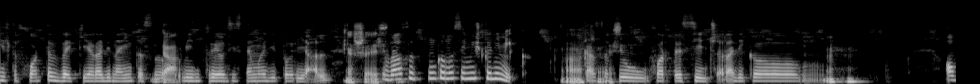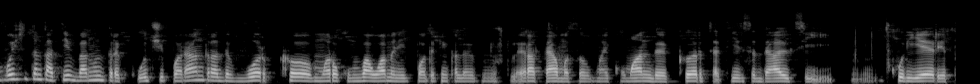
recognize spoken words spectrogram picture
este foarte veche, era dinainte să da. intru eu în sistemul editorial. Așa este. Și vreau să spun că nu se mișcă nimic, Așa ca să este. fiu foarte sincer. Adică uh-huh. Au fost și tentative anul trecut și părea într-adevăr că, mă rog, cumva oamenii, poate fiindcă le, nu știu, le era teamă să mai comande cărți atinse de alții, curieri, etc.,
